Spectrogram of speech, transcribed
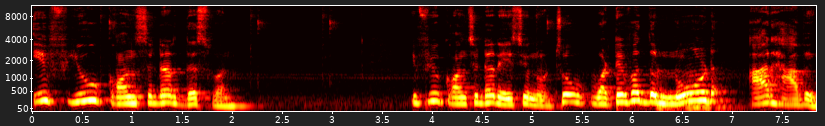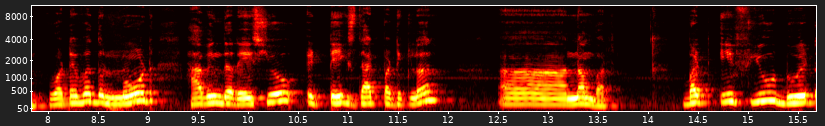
if you consider this one if you consider ratio node so whatever the node are having whatever the node having the ratio it takes that particular uh, number. But if you do it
